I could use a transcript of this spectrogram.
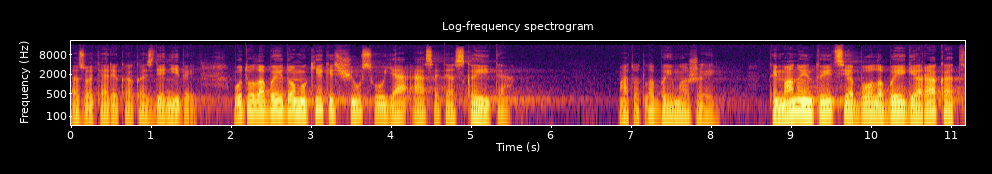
ezoterika kasdienybei. Būtų labai įdomu, kiek iš jūsų ją esate skaitę. Matot, labai mažai. Tai mano intuicija buvo labai gera, kad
